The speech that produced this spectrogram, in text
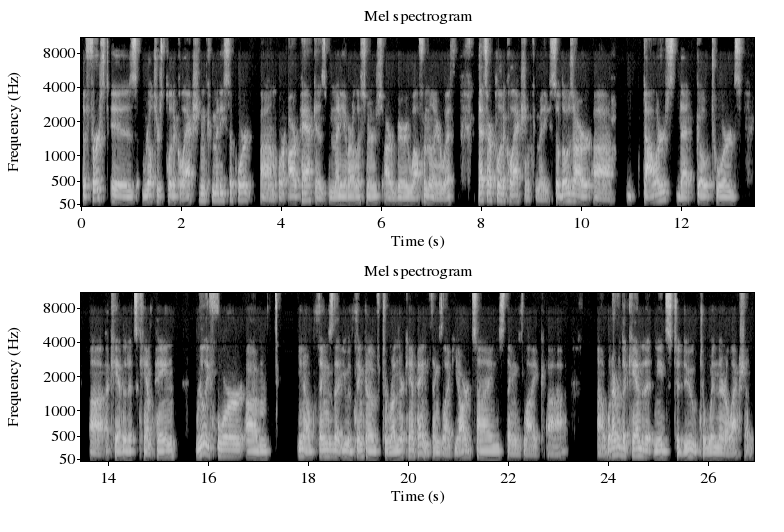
The first is Realtors Political Action Committee support, um, or RPAC, as many of our listeners are very well familiar with. That's our political action committee. So those are uh, dollars that go towards uh, a candidate's campaign, really for um, you know things that you would think of to run their campaign. Things like yard signs things like uh, uh, whatever the candidate needs to do to win their election.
